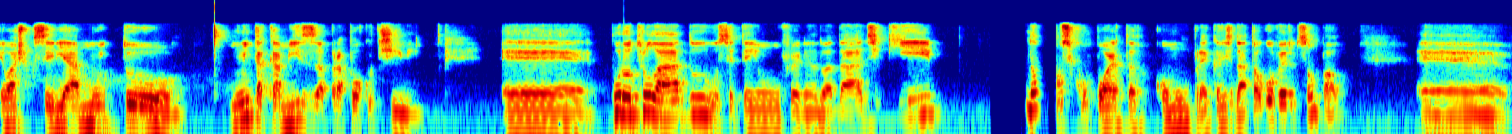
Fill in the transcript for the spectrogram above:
eu acho que seria muito muita camisa para pouco time. É, por outro lado, você tem um Fernando Haddad que não se comporta como um pré-candidato ao governo de São Paulo. É,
